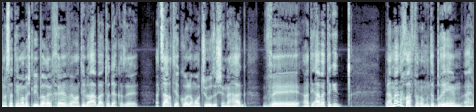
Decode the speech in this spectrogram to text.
25-26 נסעתי עם אבא שלי ברכב, ואמרתי לו, אבא, אתה יודע, כזה, עצרתי הכל למרות שהוא זה שנהג, ואמרתי, אבא, תגיד, למה אנחנו אף פעם לא מדברים על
